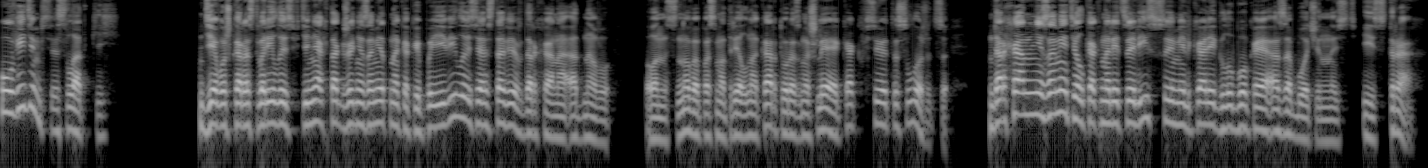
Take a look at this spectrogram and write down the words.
Увидимся, сладкий». Девушка растворилась в тенях так же незаметно, как и появилась, оставив Дархана одного. Он снова посмотрел на карту, размышляя, как все это сложится. Дархан не заметил, как на лице Лиссы мелькали глубокая озабоченность и страх.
